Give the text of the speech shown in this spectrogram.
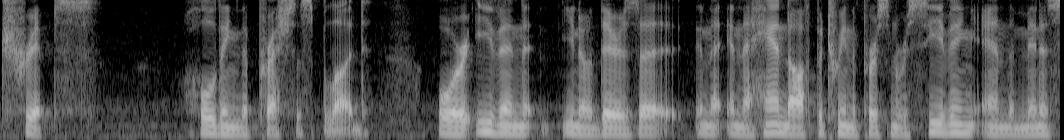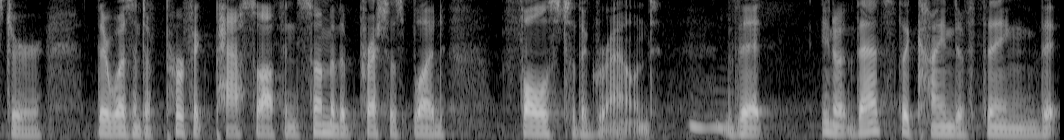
trips holding the precious blood. Or even you know there's a in the in the handoff between the person receiving and the minister there wasn't a perfect pass off and some of the precious blood falls to the ground. That you know that's the kind of thing that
